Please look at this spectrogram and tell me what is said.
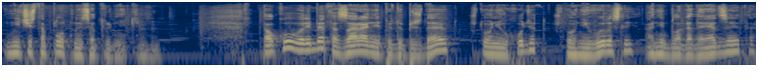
нечистоплотные сотрудники. Толковые ребята заранее предупреждают, что они уходят, что они выросли, они благодарят за это.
